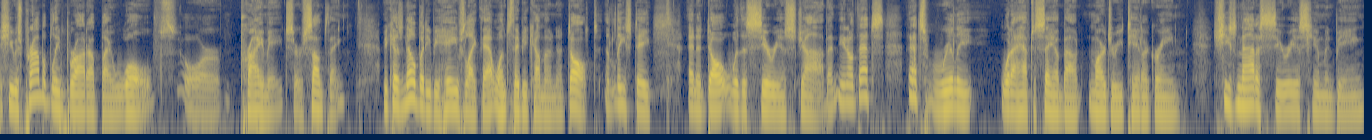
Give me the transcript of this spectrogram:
she was probably brought up by wolves or primates or something because nobody behaves like that once they become an adult at least a an adult with a serious job and you know that's that's really what I have to say about Marjorie Taylor Greene she's not a serious human being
